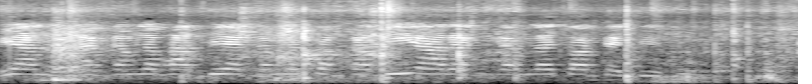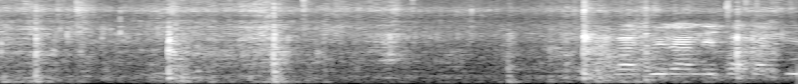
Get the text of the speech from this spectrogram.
এক গামলা ভাত দিয়ে এক গামলা তরকা দিয়ে আর এক গামলায় তরকারি দিয়ে দিই আবার বিরিয়ানি পাতা কি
